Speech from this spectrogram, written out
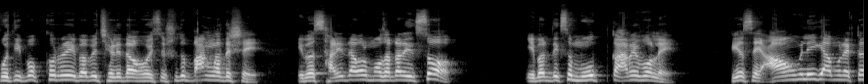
প্রতিপক্ষরে এভাবে ছেড়ে দেওয়া হয়েছে, শুধু বাংলাদেশে। এবার ছাড়িয়ে দেওয়ার মজাটা দেখছ? এবার দেখছ মুভ কারে বলে। ঠিক আছে, আওয়ামী লীগ এমন একটা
